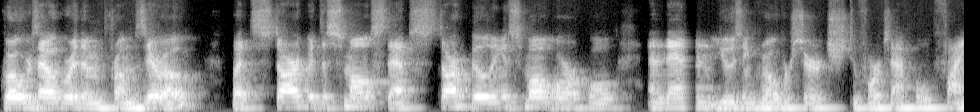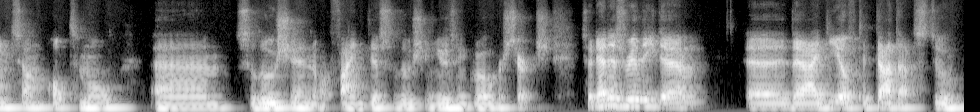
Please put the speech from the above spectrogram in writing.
grover's algorithm from zero but start with the small steps start building a small oracle and then using grover search to for example find some optimal um, solution or find this solution using Grover search. So that is really the, uh, the idea of the katas to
